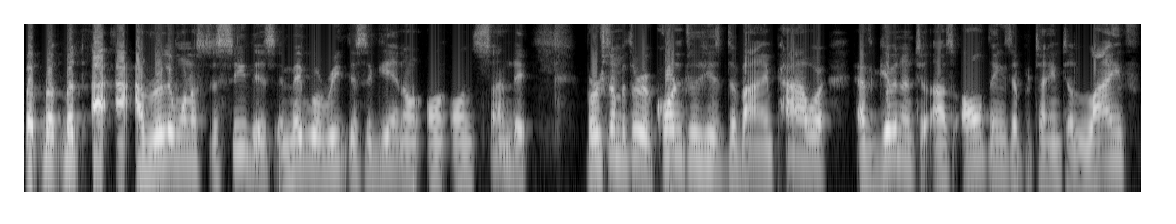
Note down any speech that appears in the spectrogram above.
But but but I, I really want us to see this, and maybe we'll read this again on, on, on Sunday. Verse number three, according to his divine power, have given unto us all things that pertain to life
